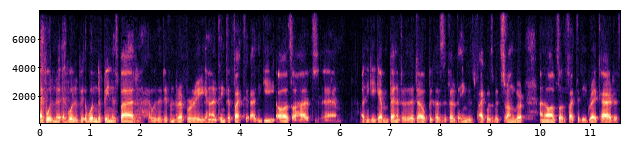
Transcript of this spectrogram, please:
it wouldn't it would have it wouldn't have been as bad with a different referee, and I think the fact that I think he also had um, I think he gave him benefit of the doubt because he felt the England's pack was a bit stronger, and also the fact that he'd red carded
